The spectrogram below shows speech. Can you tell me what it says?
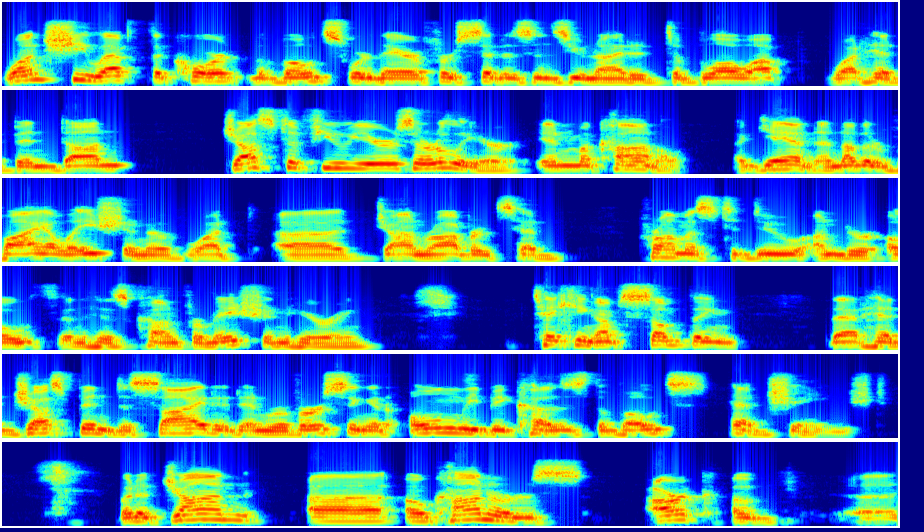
Once she left the court, the votes were there for Citizens United to blow up what had been done just a few years earlier in McConnell. Again, another violation of what uh, John Roberts had promised to do under oath in his confirmation hearing, taking up something that had just been decided and reversing it only because the votes had changed. But if John uh, O'Connor's arc of uh,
